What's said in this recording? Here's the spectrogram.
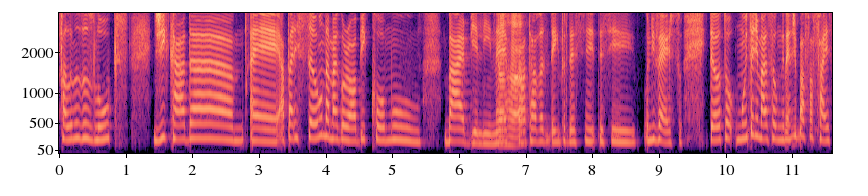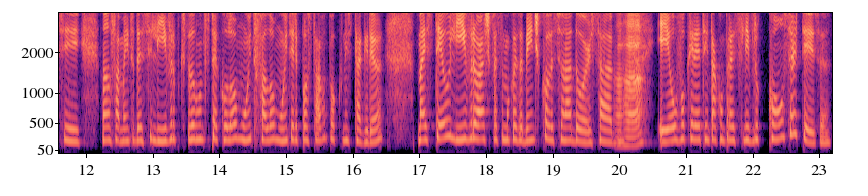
falando dos looks de cada é, aparição da Margot Robbie como Barbie ali, né? Aham. Porque ela tava dentro desse, desse universo. Então eu tô muito animada. Foi um grande bafafá esse lançamento desse livro, porque todo mundo especulou muito, falou muito. Ele postava um pouco no Instagram. Mas ter o livro, eu acho que vai ser uma coisa bem de colecionador, sabe? Aham. Eu vou querer tentar comprar esse livro com certeza.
